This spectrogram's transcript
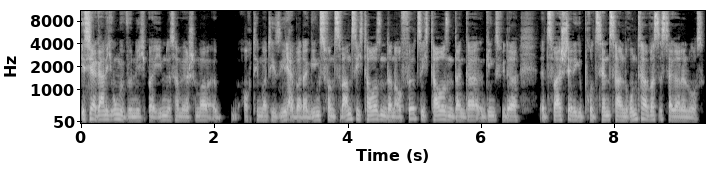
Ist ja gar nicht ungewöhnlich bei ihm, das haben wir ja schon mal äh, auch thematisiert, ja. aber da ging es von 20.000 dann auf 40.000, dann ging es wieder äh, zweistellige Prozentzahlen runter. Was ist da gerade los?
